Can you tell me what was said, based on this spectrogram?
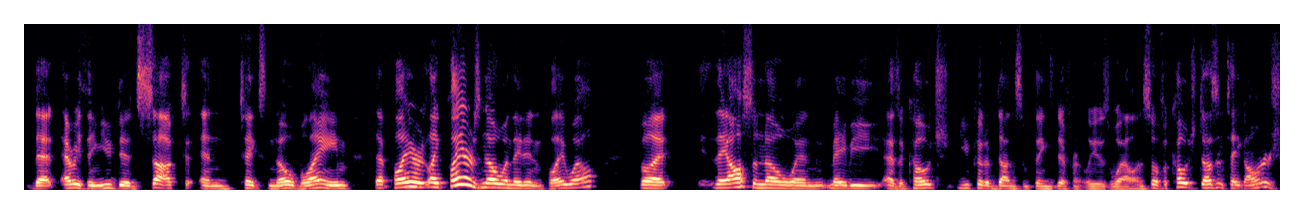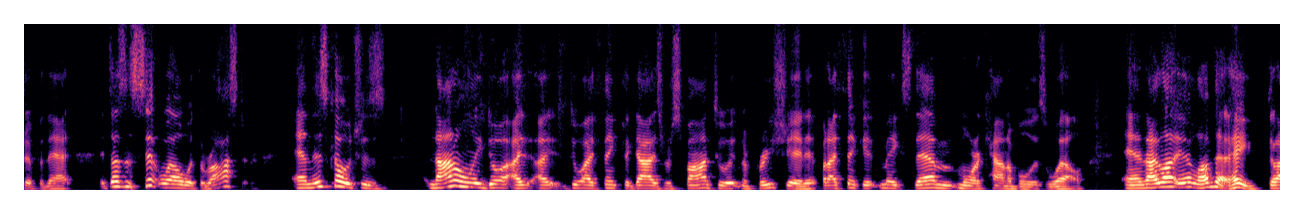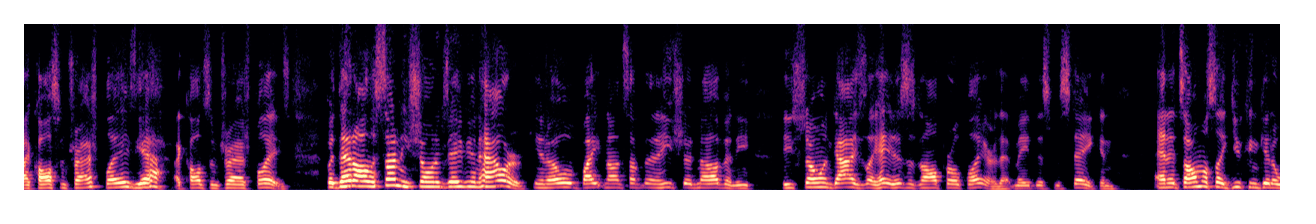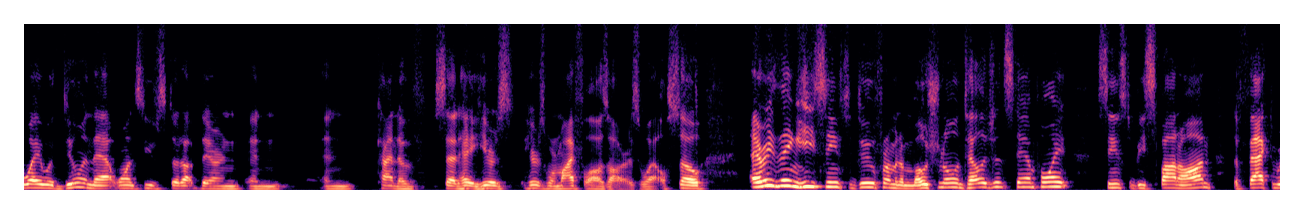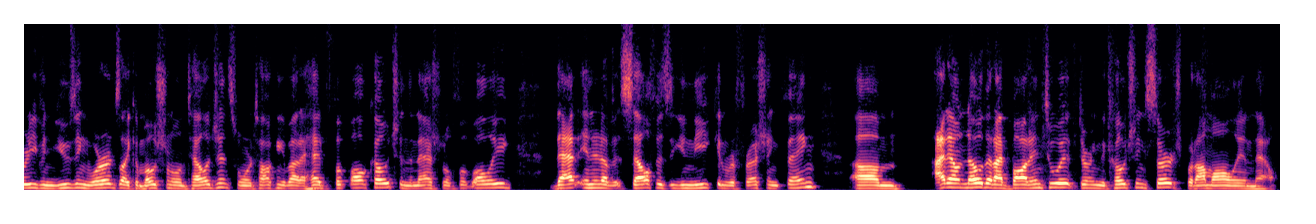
that everything you did sucked and takes no blame that players like players know when they didn't play well but they also know when maybe as a coach you could have done some things differently as well and so if a coach doesn't take ownership of that it doesn't sit well with the roster and this coach is not only do I, I do I think the guys respond to it and appreciate it, but I think it makes them more accountable as well. And I, lo- I love that. Hey, did I call some trash plays? Yeah, I called some trash plays. But then all of a sudden he's showing Xavier Howard, you know, biting on something that he shouldn't have, and he he's showing guys like, hey, this is an all pro player that made this mistake. And and it's almost like you can get away with doing that once you've stood up there and and and kind of said, hey, here's here's where my flaws are as well. So everything he seems to do from an emotional intelligence standpoint seems to be spot on. The fact we're even using words like emotional intelligence when we're talking about a head football coach in the National Football League, that in and of itself is a unique and refreshing thing. Um, I don't know that I bought into it during the coaching search, but I'm all in now.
